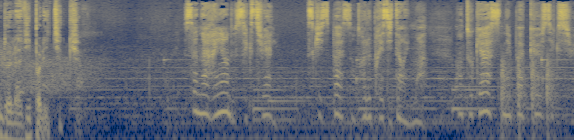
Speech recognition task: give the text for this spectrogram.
de la vie politique. Ça n'a rien de sexuel, ce qui se passe entre le président et moi. En tout cas, ce n'est pas que sexuel.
